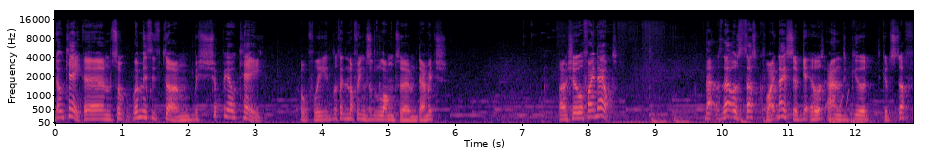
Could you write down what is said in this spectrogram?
Okay, um, so when this is done, we should be okay. Hopefully. It looks like nothing's long-term damage. But I'm sure we'll find out. That, that was that's quite nice of get us and good good stuff.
